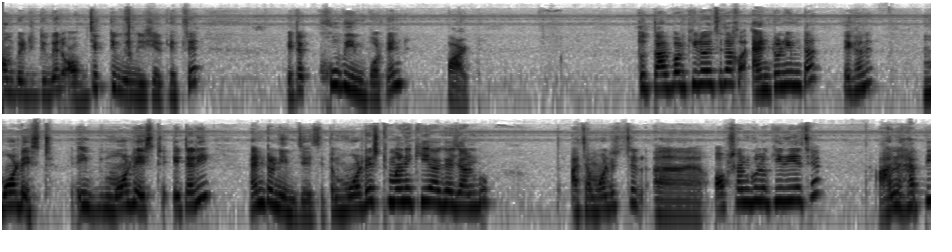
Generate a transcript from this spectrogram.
কম্পিটিটিভের অবজেক্টিভ ইংলিশের ক্ষেত্রে এটা খুবই ইম্পর্টেন্ট পার্ট তো তারপর কি রয়েছে দেখো? অ্যান্টোনিমটা এখানে মডেস্ট এই মডেস্ট এটারই অ্যান্টোনিম চেয়েছে তো মডেস্ট মানে কি আগে জানব? আচ্ছা মডেস্টের অপশানগুলো কি দিয়েছে? আনহ্যাপি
